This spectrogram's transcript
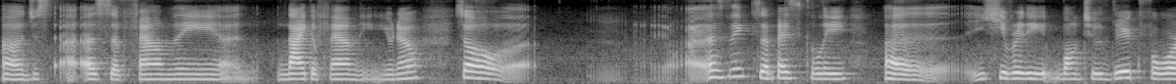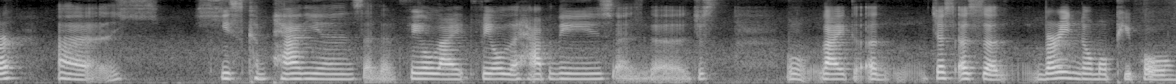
uh, just as a family and like a family you know? So I think that basically uh, he really want to look for uh, his companions and feel like feel the happiness and uh, just like uh, just as a very normal people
